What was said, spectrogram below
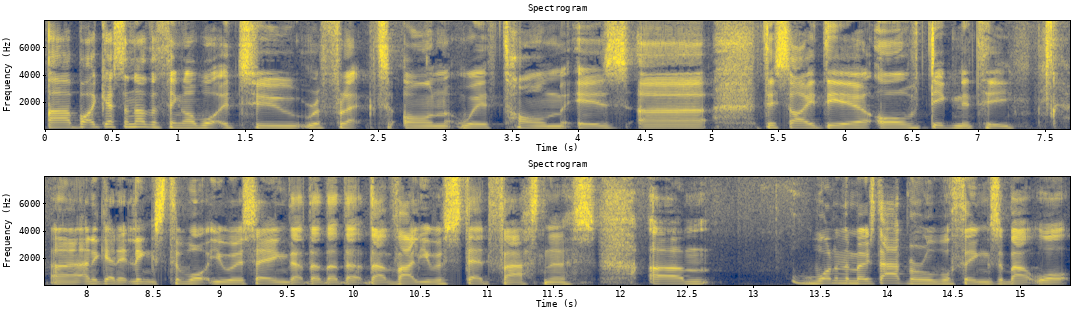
Uh, but i guess another thing i wanted to reflect on with tom is uh, this idea of dignity. Uh, and again it links to what you were saying that that, that, that value of steadfastness. Um, one of the most admirable things about what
